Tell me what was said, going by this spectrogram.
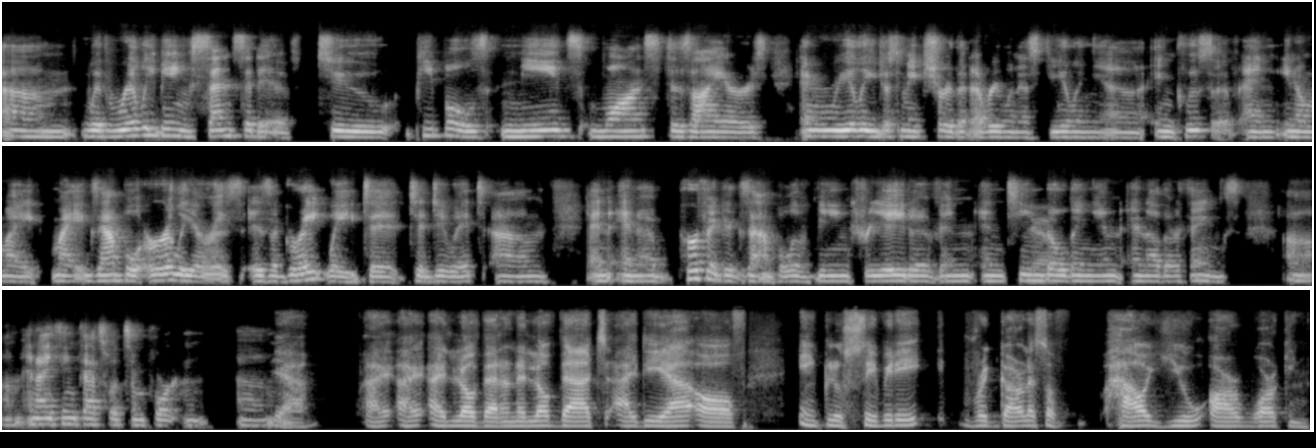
um, with really being sensitive to people's needs, wants, desires, and really just make sure that everyone is feeling uh, inclusive. And you know, my my example earlier is is a great way to to do it, um, and and a perfect example of being creative and and team yeah. building and and other things. Um, and I think that's what's important. Um, yeah, I, I I love that, and I love that idea of inclusivity regardless of how you are working.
